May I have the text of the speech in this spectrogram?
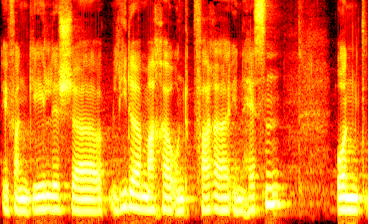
evangelischer Liedermacher und Pfarrer in Hessen. Und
